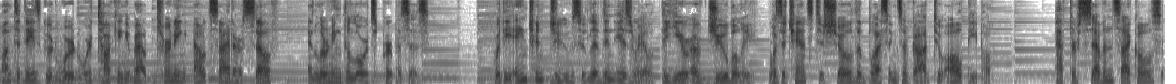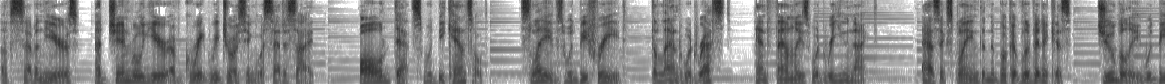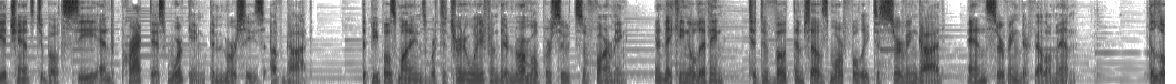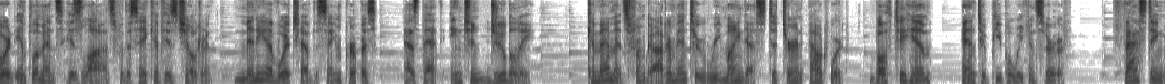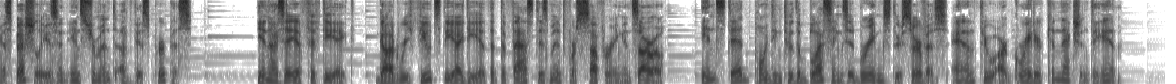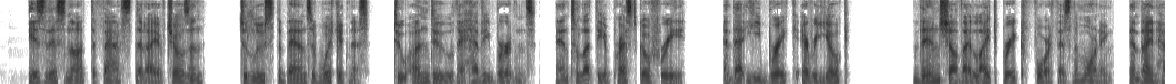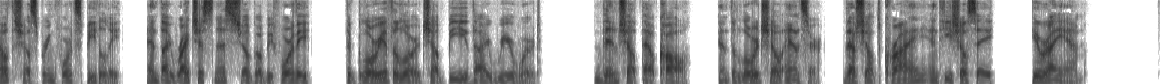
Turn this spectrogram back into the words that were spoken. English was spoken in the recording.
On today's Good Word, we're talking about turning outside ourself and learning the Lord's purposes. For the ancient Jews who lived in Israel, the year of Jubilee was a chance to show the blessings of God to all people. After seven cycles of seven years, a general year of great rejoicing was set aside. All debts would be canceled, slaves would be freed, the land would rest, and families would reunite. As explained in the book of Leviticus, Jubilee would be a chance to both see and practice working the mercies of God. The people's minds were to turn away from their normal pursuits of farming and making a living to devote themselves more fully to serving God and serving their fellow men. The Lord implements His laws for the sake of His children, many of which have the same purpose as that ancient Jubilee Commandments from God are meant to remind us to turn outward, both to Him and to people we can serve. Fasting, especially, is an instrument of this purpose. In Isaiah 58, God refutes the idea that the fast is meant for suffering and sorrow, instead, pointing to the blessings it brings through service and through our greater connection to Him. Is this not the fast that I have chosen? To loose the bands of wickedness to undo the heavy burdens, and to let the oppressed go free, and that ye break every yoke? Then shall thy light break forth as the morning, and thine health shall spring forth speedily, and thy righteousness shall go before thee, the glory of the Lord shall be thy rearward. Then shalt thou call, and the Lord shall answer. Thou shalt cry, and he shall say, Here I am.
